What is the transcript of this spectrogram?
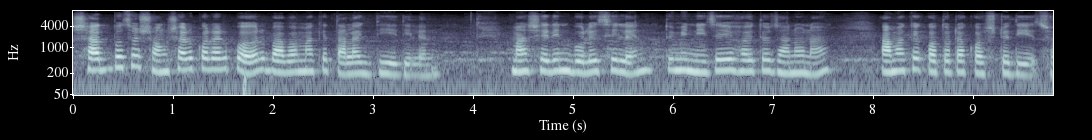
সাত বছর সংসার করার পর বাবা মাকে তালাক দিয়ে দিলেন। মা সেদিন বলেছিলেন, তুমি নিজেই হয়তো জানো না, আমাকে কতটা কষ্ট দিয়েছ।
